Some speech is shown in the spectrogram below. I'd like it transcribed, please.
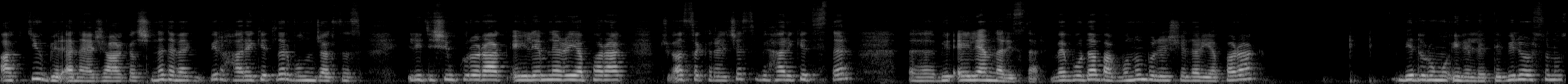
aktif bir enerji arkadaşım. Ne demek? Bir hareketler bulunacaksınız. İletişim kurarak, eylemleri yaparak. Çünkü Asya Kraliçesi bir hareket ister, e, bir eylemler ister. Ve burada bak bunun böyle şeyler yaparak bir durumu ilerletebiliyorsunuz.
